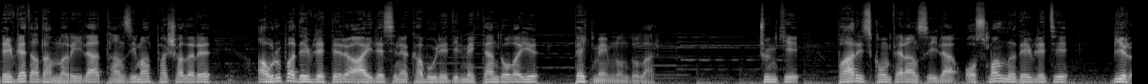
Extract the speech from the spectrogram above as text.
Devlet adamlarıyla Tanzimat Paşaları Avrupa devletleri ailesine kabul edilmekten dolayı pek memnundular. Çünkü Paris Konferansı'yla Osmanlı Devleti bir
